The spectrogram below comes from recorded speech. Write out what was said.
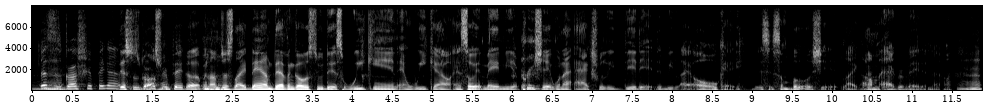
This is grocery pickup. This was grocery mm-hmm. pickup, and I'm mm-hmm. just like, damn. Devin goes through this week in and week out, and so it made me appreciate when I actually did it to be like, oh, okay, this is some bullshit. Like I'm aggravated now.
